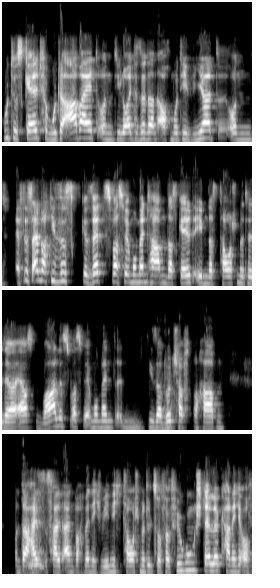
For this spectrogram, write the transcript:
gutes Geld für gute Arbeit und die Leute sind dann auch motiviert. Und es ist einfach dieses Gesetz, was wir im Moment haben, dass Geld eben das Tauschmittel der ersten Wahl ist, was wir im Moment in dieser Wirtschaft noch haben. Und da heißt es halt einfach, wenn ich wenig Tauschmittel zur Verfügung stelle, kann ich auch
